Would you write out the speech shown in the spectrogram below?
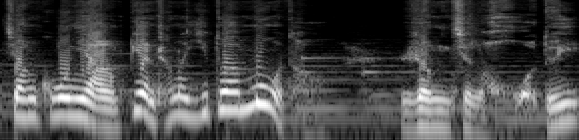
将姑娘变成了一段木头，扔进了火堆。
